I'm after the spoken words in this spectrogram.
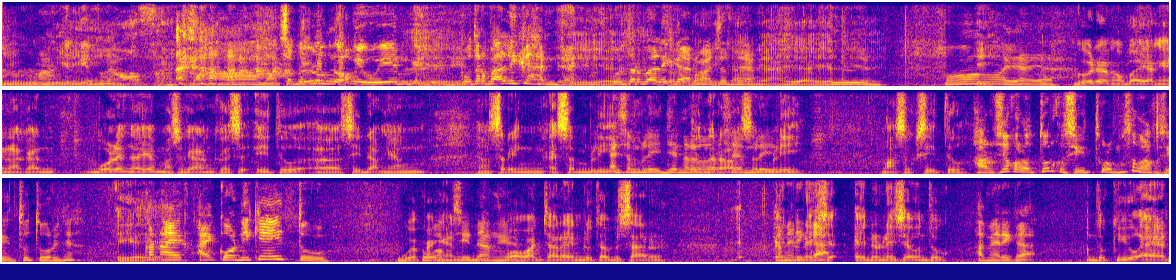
UN. Wah, macam Sebelum dong UIN. Putar balikan. Iya, Putar balikan maksudnya. Ya, iya, iya, UIN. iya. Oh iya iya. Gue udah ngebayangin akan boleh nggak ya masuk yang ke itu eh, sidang yang yang sering assembly, Assembly, itu, General Assembly. masuk situ. Harusnya kalau tur ke situ, masa nggak ke situ turnya? Iya, kan iya. ik- ikoniknya itu Gue pengen wawancarain duta besar Amerika. Indonesia, Indonesia untuk Amerika. Untuk UN.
